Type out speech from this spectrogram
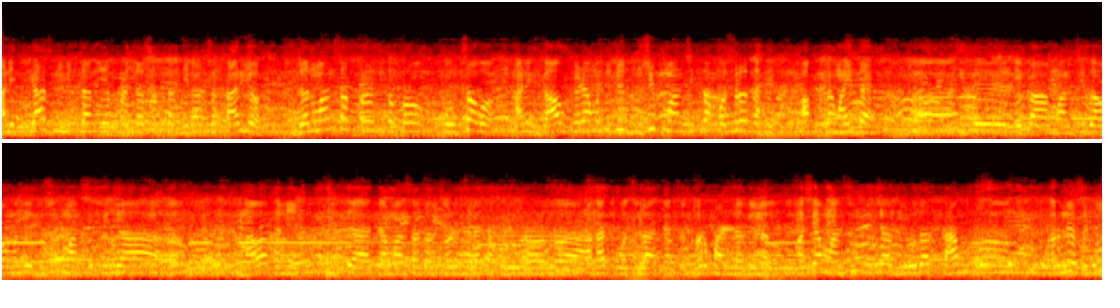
आणि त्याच निमित्ताने हे प्रजासत्ताक दिनाचं कार्य जनमानसापर्यंत प्र पोहोचावं आणि गावखेड्यामध्ये जे दूषित मानसिकता पसरत आहे आपल्याला माहीत आहे अ, इथे एका मालची गावामध्ये दूषित मानसिकतेच्या नावाखाली त्या त्या माणसाचा चढ झाला त्या परिवारावर आघात पोचला त्यांचं घर पाडलं गेलं अशा मानसिकतेच्या विरोधात काम करण्यासाठी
